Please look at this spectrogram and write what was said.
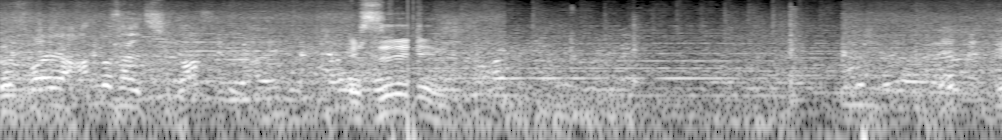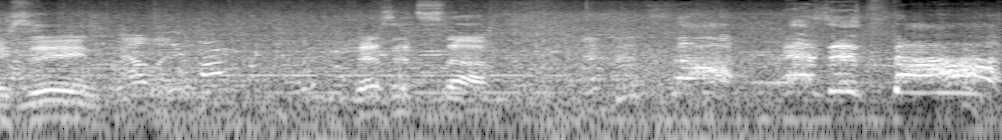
Das war ja anders als ich dachte eigentlich. Ich sehe ihn. Ich sehe ihn. Der sitzt da. Der sitzt da! Er sitzt da!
